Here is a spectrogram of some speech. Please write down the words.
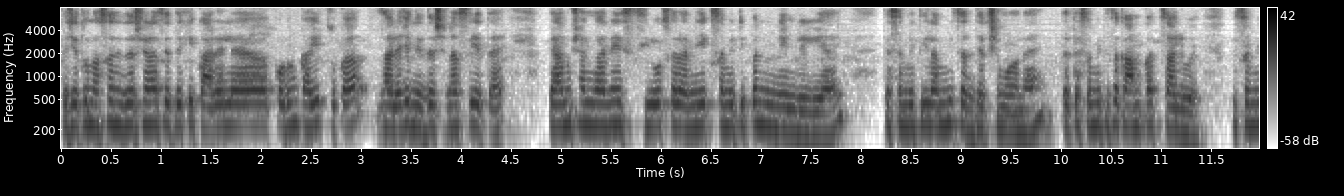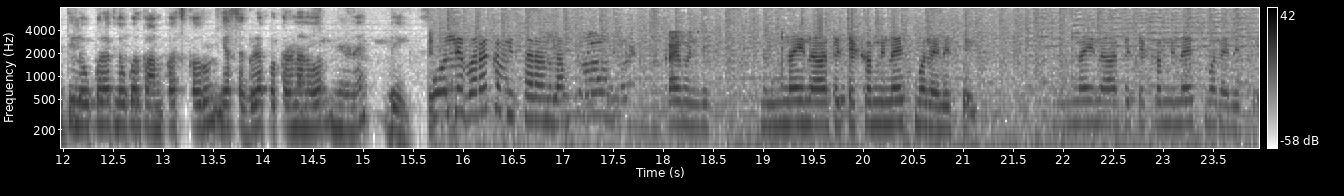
त्याच्यातून असं निदर्शनास येते की कार्यालयाकडून काही चुका झाल्याचे निदर्शनास येत आहे. त्या अनुषंगाने सीओ सरांनी एक समिती पण नेमलेली आहे. त्या समितीला मीच अध्यक्ष म्हणून आहे. तर त्या समितीचं कामकाज चालू आहे. ती समिती लवकरात लवकर कामकाज करून या सगळ्या प्रकरणांवर निर्णय देईल. बोलले बरं का मी सरांना? काय म्हणले? नाही ना त्याच्या कमी नाहीच म्हणायले ते. नाही ना त्याच्या कमी नाहीच म्हणायला ते.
